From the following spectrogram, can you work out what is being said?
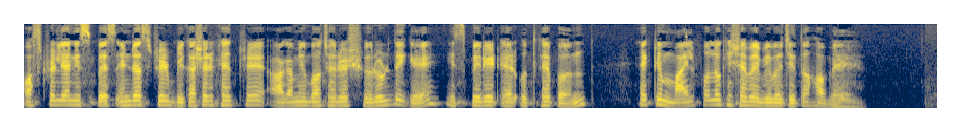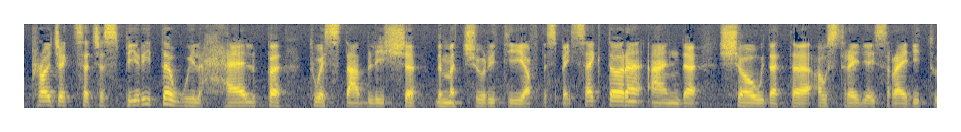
অস্ট্রেলিয়ান স্পেস ইন্ডাস্ট্রির বিকাশের ক্ষেত্রে আগামী বছরের শুরুর দিকে স্পিরিট এর উৎক্ষেপণ একটি মাইলফলক হিসেবে বিবেচিত হবে। Projects such as Spirit will help to establish the maturity of the space sector and show that Australia is ready to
